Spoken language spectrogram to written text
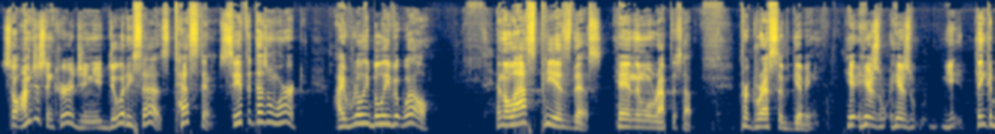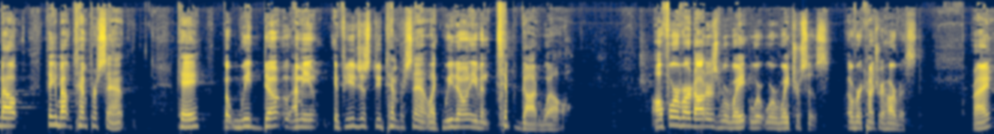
So I'm just encouraging you, do what he says. Test him. See if it doesn't work. I really believe it will. And the last P is this, okay, and then we'll wrap this up. Progressive giving. Here, here's, here's you, think about think about 10%, okay? But we don't, I mean, if you just do 10%, like we don't even tip God well. All four of our daughters were, wait, were, were waitresses over at Country Harvest, right?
